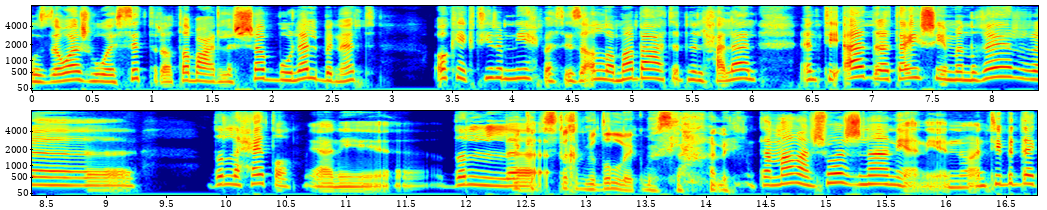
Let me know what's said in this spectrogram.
والزواج هو سترة طبعا للشاب وللبنت. أوكي كتير منيح بس إذا الله ما بعت ابن الحلال أنت قادرة تعيشي من غير آه، ظل حيطة يعني ظل تستخدمي ضلك بس لحالك. تماما. شو هالجنان يعني؟ إنه انت بدك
